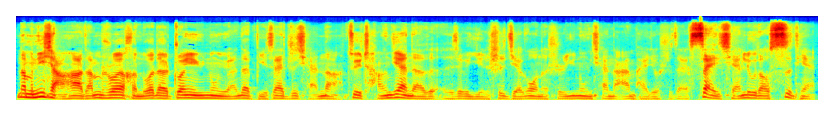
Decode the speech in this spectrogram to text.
那么你想哈，咱们说很多的专业运动员在比赛之前呢，最常见的这个饮食结构呢，是运动前的安排，就是在赛前六到四天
